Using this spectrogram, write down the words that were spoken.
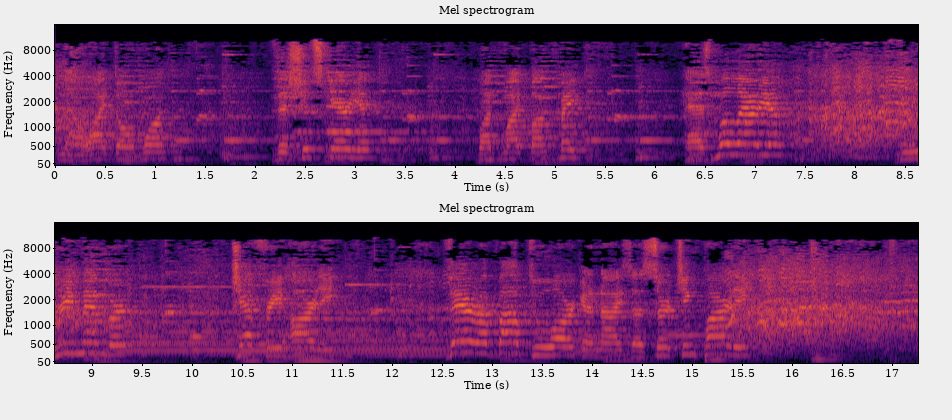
Now I don't want this should scare you, but my bunkmate has malaria. You remember Jeffrey Hardy? They're about to organize a searching party.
